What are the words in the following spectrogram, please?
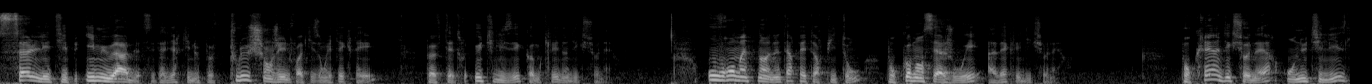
Seuls les types immuables, c'est-à-dire qui ne peuvent plus changer une fois qu'ils ont été créés, peuvent être utilisés comme clé d'un dictionnaire. Ouvrons maintenant un interpréteur Python pour commencer à jouer avec les dictionnaires. Pour créer un dictionnaire, on utilise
